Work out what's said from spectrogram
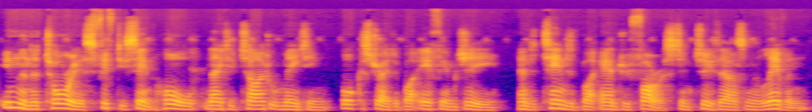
In the notorious 50 Cent Hall native title meeting orchestrated by FMG and attended by Andrew Forrest in 2011,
